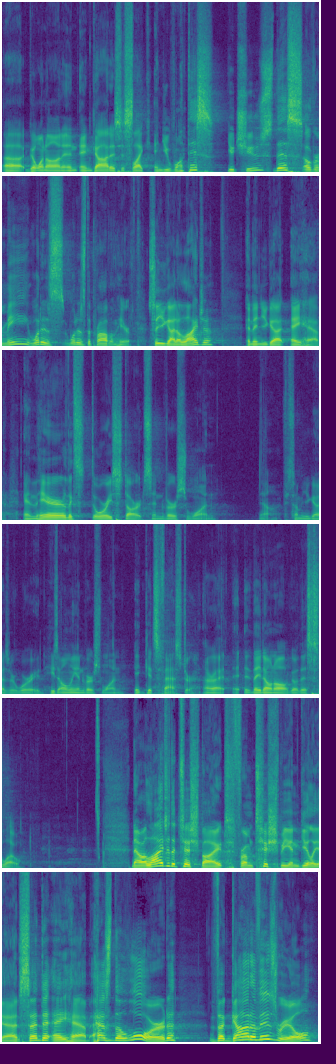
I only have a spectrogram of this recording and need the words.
uh, going on, and, and God is just like, and you want this? You choose this over me? What is, what is the problem here? So you got Elijah, and then you got Ahab. And there the story starts in verse 1. Now, if some of you guys are worried, he's only in verse 1. It gets faster. All right. They don't all go this slow. Now, Elijah the Tishbite from Tishbe in Gilead said to Ahab, As the Lord the God of Israel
